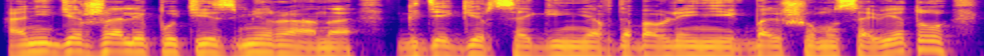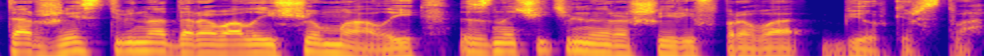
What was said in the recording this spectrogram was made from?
Они держали путь из Мирана, где герцогиня в добавлении к Большому Совету торжественно даровала еще малый, значительно расширив права бюргерства.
